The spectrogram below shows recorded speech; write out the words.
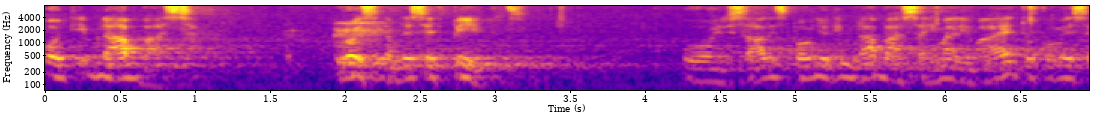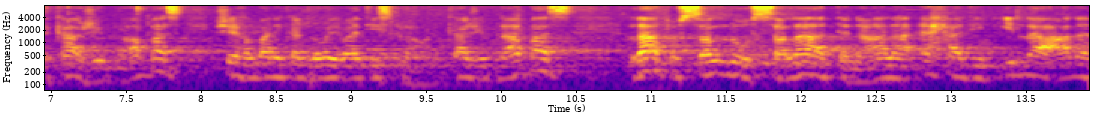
od Ibn Abbasa, broj 75. U ovoj risali spomenuo od Ibn Abbasa ima rivajet u kome se kaže Ibn Abbas, šeha Albani kaže da ovaj rivajet ispravan. Kaže Ibn Abbas, La tusallu salaten ala ehadin illa ala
